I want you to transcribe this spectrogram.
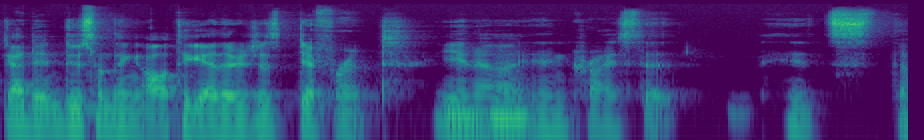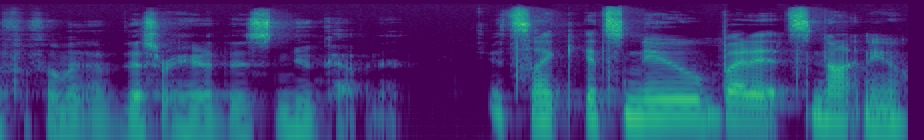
God didn't do something altogether just different, you mm-hmm. know, in Christ that it's the fulfillment of this right here, this new covenant. It's like it's new, but it's not new,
